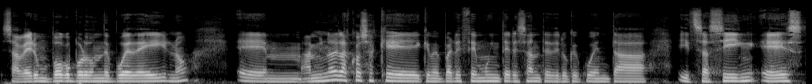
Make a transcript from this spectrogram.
saber un poco por dónde puede ir, ¿no? Em, a mí una de las cosas que, que, me parece muy interesante de lo que cuenta It's a Sin es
